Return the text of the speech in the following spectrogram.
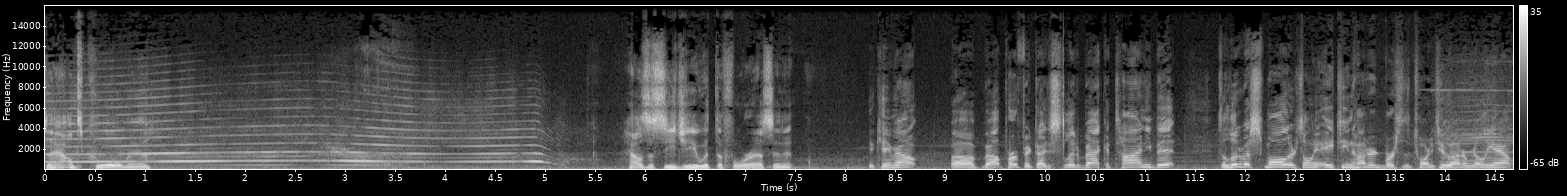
Sounds cool, man. How's the CG with the 4S in it? It came out uh, about perfect. I just slid it back a tiny bit. It's a little bit smaller. It's only 1800 versus the 2200 milliamp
